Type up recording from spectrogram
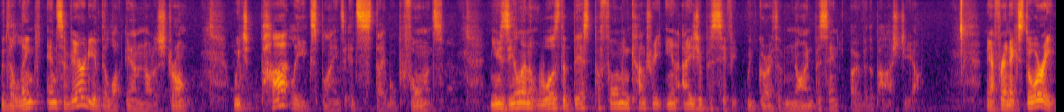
with the length and severity of the lockdown not as strong, which partly explains its stable performance. New Zealand was the best performing country in Asia Pacific with growth of 9% over the past year. Now for our next story,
